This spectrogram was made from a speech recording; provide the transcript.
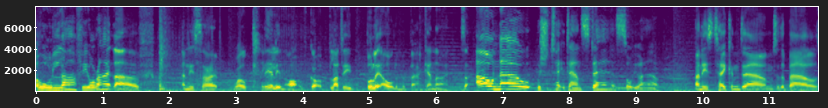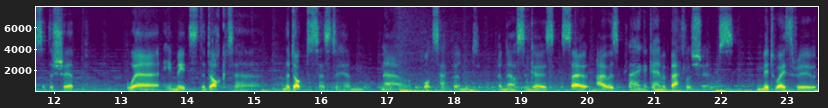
Oh, love, are you all right, love? And he's like, Well, clearly not. I've got a bloody bullet hole in my back, haven't I? He's like, Oh, no, we should take you downstairs, sort you out. And he's taken down to the bowels of the ship where he meets the doctor. And the doctor says to him, Now, what's happened? And Nelson goes, So I was playing a game of battleships midway through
